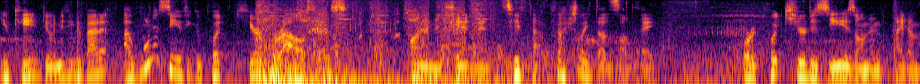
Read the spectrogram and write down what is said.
you can't do anything about it. I want to see if you could put cure paralysis on an enchantment and see if that actually does something. Or put cure disease on an item.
